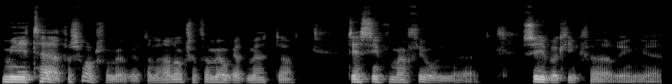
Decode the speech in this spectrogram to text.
militär försvarsförmåga utan det handlar också om förmåga att möta desinformation, eh, cyberkrigföring, eh,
